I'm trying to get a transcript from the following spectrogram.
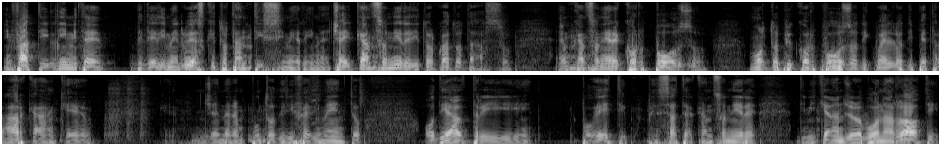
Infatti il limite delle rime, lui ha scritto tantissime rime, cioè il canzoniere di Torquato Tasso è un canzoniere corposo, molto più corposo di quello di Petrarca, anche che in genere è un punto di riferimento, o di altri poeti, pensate al canzoniere di Michelangelo Buonarroti,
